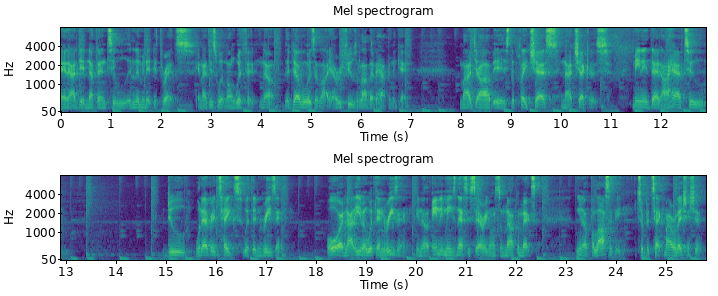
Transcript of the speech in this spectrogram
And I did nothing to eliminate the threats. And I just went along with it. No, the devil is a liar. I refuse to allow that to happen again. My job is to play chess, not checkers, meaning that I have to do whatever it takes within reason, or not even within reason, you know, any means necessary on some Malcolm X, you know, philosophy to protect my relationship.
